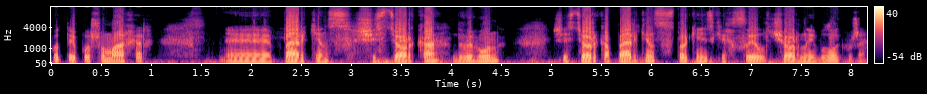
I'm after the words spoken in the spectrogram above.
по типу Шумахер. Перкінс шістерка двигун. Шістерка Перкінс, 100 кінських сил, чорний блок вже.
